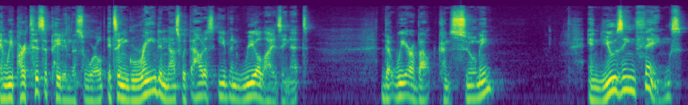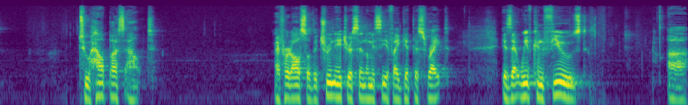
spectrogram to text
and we participate in this world. It's ingrained in us without us even realizing it that we are about consuming and using things to help us out. I've heard also the true nature of sin, let me see if I get this right, is that we've confused uh,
